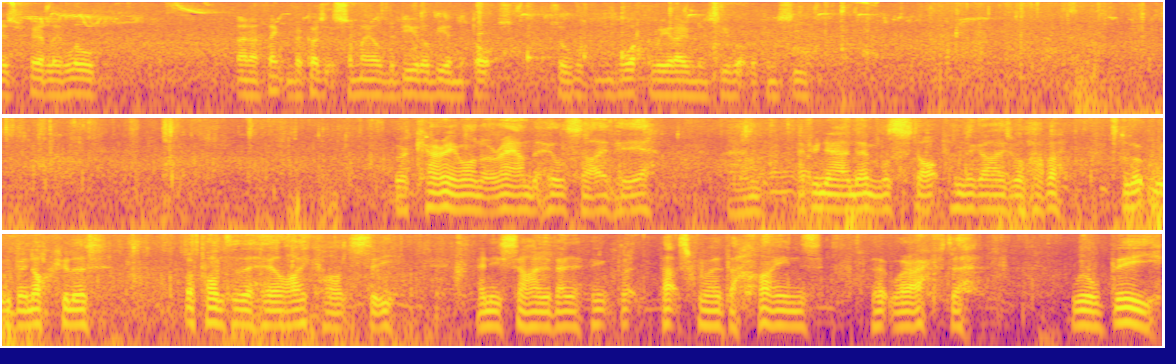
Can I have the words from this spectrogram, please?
is fairly low. And I think because it's so mild, the deer will be in the tops. So we'll work our way around and see what we can see. We're carrying on around the hillside here, and every now and then we'll stop and the guys will have a look with the binoculars up onto the hill. I can't see any sign of anything, but that's where the hinds that we're after will be.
